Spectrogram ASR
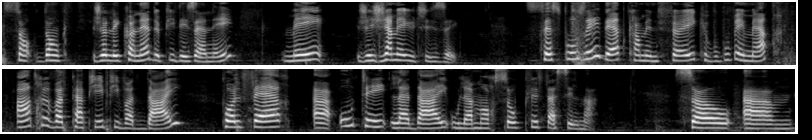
sont, donc, je les connais depuis des années, mais j'ai jamais utilisé c'est supposé d'être comme une feuille que vous pouvez mettre entre votre papier puis votre die pour le faire euh, ôter la die ou le morceau plus facilement. So, um,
